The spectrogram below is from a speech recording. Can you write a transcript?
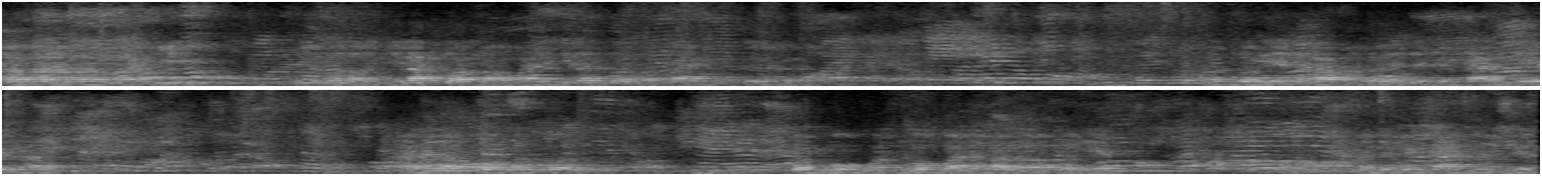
เอามามามากีคือมาสอนกีฬา ตัวต่อไปกีฬาตัวต่อไปก็คือมันตัวนี้นะครับมันตัวนี้จะเป็นการเซฟนะครับให้เรากดมันตัวกดปุ่มคอนโทรลก่อนนะครับแล้วกดเอสมันจะเป็นการบันทึก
